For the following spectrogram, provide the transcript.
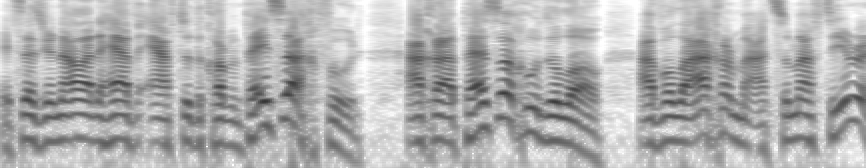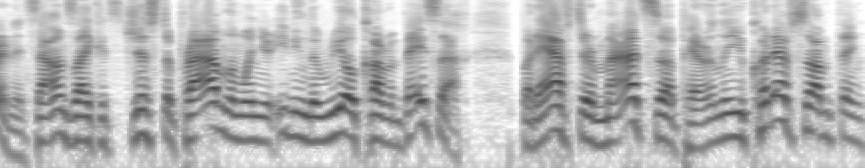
It says you're not allowed to have after the Karban Pesach food. Achar haPesach udelo avola achar matzah maftirin. It sounds like it's just a problem when you're eating the real Karban Pesach, but after matzah apparently you could have something.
